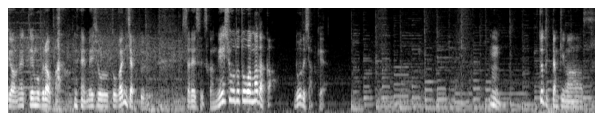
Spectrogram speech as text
違うね、テーモブラウか。ね、メイショウドトウが2着したレースですか？ら、名称島はまだか。どうでしたっけ？うん。ちょっと一旦切ります。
